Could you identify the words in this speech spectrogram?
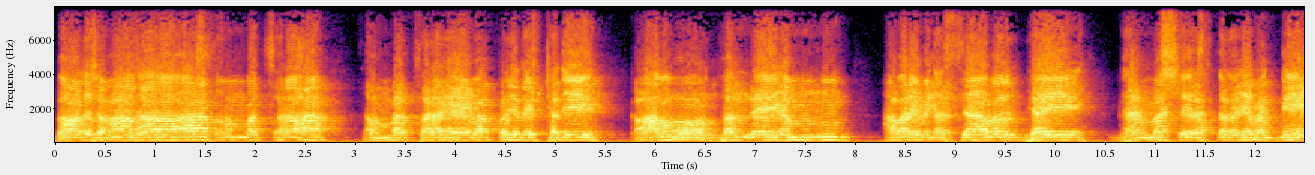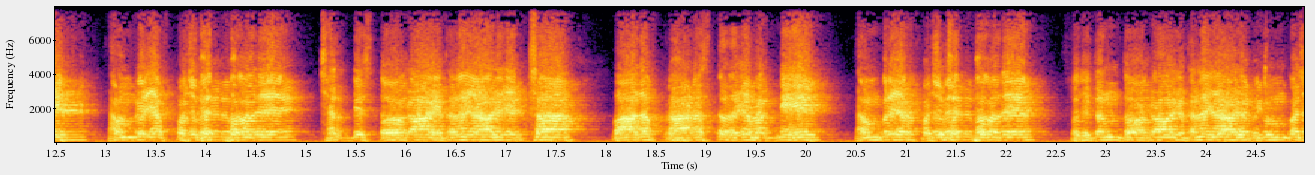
द्वादशमासाः संवत्सरः संवत्सर एव प्रतिष्ठति काममूर्ध्वन्देयम् अवरिमितस्यावरुध्ये घर्मशिरस्तदयमग्निः पशुभिर्भवते यच्छ वादः प्राणस्तदयमग्निः सम्प्रयः पशुभिर्भवते स्वजितम् तोकायतनयाय पितुम्ब च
